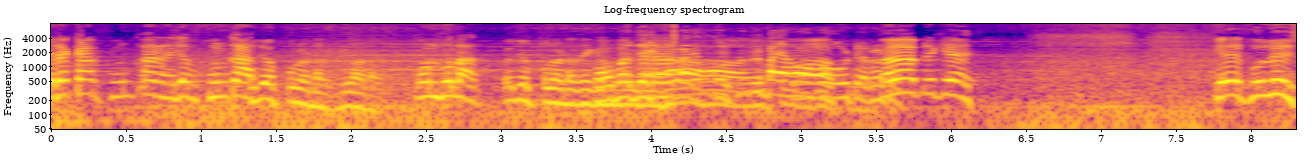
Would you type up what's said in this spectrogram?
এটা কার? ফোন কার? এটা ফোন কার? ওই যে পোলাটা পোলাটা। কোন বলার ওই যে পোলাটা থেকে বাবা হ্যাঁ, হ্যাঁ, আপনি কে? কে পুলিশ?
